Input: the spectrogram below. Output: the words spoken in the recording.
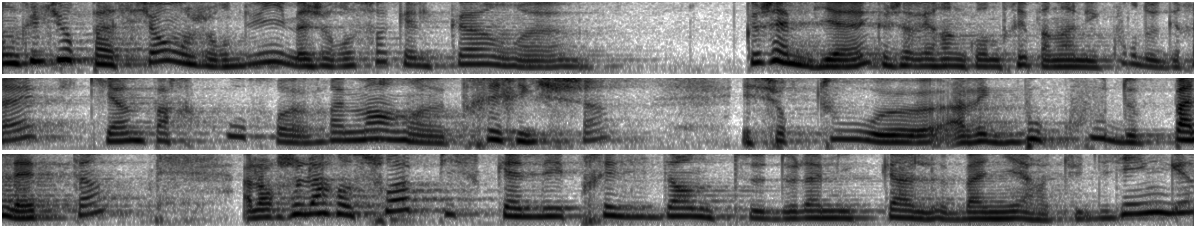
Dans Culture Passion, aujourd'hui, ben, je reçois quelqu'un euh, que j'aime bien, que j'avais rencontré pendant les cours de grec, qui a un parcours euh, vraiment euh, très riche et surtout avec beaucoup de palettes. Alors je la reçois puisqu'elle est présidente de l'amicale Bagnères Tudzing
